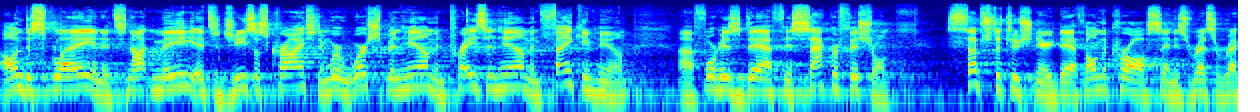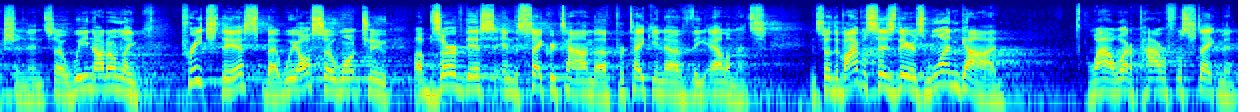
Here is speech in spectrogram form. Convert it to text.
on display, and it's not me, it's Jesus Christ. And we're worshiping Him and praising Him and thanking Him uh, for His death, His sacrificial, substitutionary death on the cross and His resurrection. And so we not only preach this, but we also want to observe this in the sacred time of partaking of the elements. And so the Bible says there's one God. Wow, what a powerful statement.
